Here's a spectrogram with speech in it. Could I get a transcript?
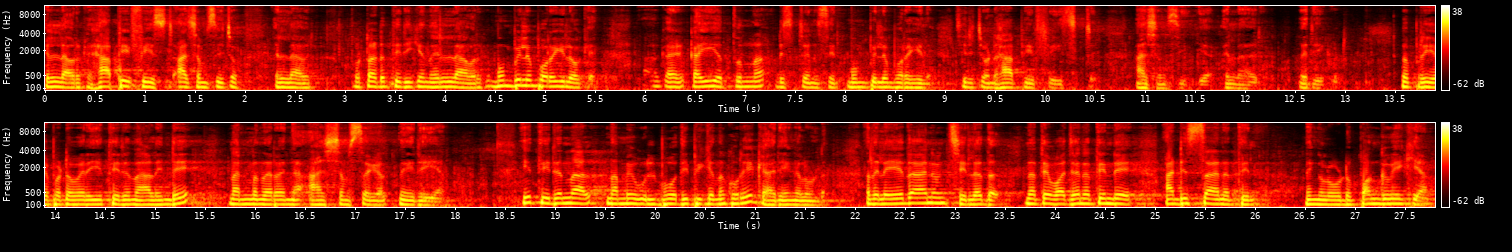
എല്ലാവർക്കും ഹാപ്പി ഫീസ്റ്റ് ആശംസിച്ചു. എല്ലാവരും തൊട്ടടുത്തിരിക്കുന്ന എല്ലാവർക്കും മുമ്പിലും പുറകിലുമൊക്കെ കൈ- എത്തുന്ന ഡിസ്റ്റൻസിൽ മുമ്പിലും പുറകിലും ചിരിച്ചുകൊണ്ട് ഹാപ്പി ഫീസ്റ്റ് ആശംസിക്കുക എല്ലാവരും. വെരി ഗുഡ് അപ്പോൾ പ്രിയപ്പെട്ടവർ ഈ തിരുനാളിന്റെ നന്മ നിറഞ്ഞ ആശംസകൾ നേരുകയാണ്. ഈ തിരുനാൾ നമ്മെ ഉത്ബോധിപ്പിക്കുന്ന കുറേ കാര്യങ്ങളുണ്ട്. അതിലേതാനും ചിലത് ഇന്നത്തെ വചനത്തിന്റെ അടിസ്ഥാനത്തിൽ നിങ്ങളോട് പങ്കുവയ്ക്കുകയാണ്.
